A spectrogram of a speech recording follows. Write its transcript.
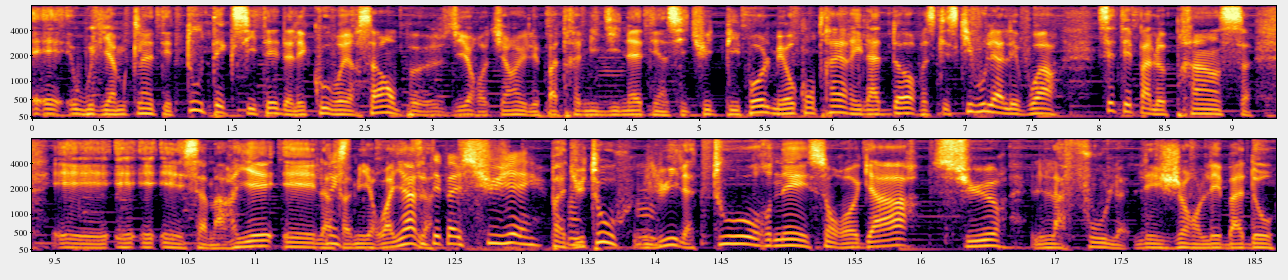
et William Klein était tout excité d'aller couvrir ça. On peut se dire, tiens, il est pas très midinette et ainsi de suite, people. Mais au contraire, il adore parce que ce qu'il voulait aller voir, c'était pas le prince et, et, sa mariée et la famille royale. C'était pas le sujet. Pas du tout. Mm. Lui, il a tourné son regard sur la foule, les gens, les badauds.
